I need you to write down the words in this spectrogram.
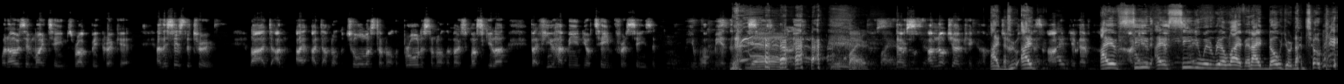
when I was in my teams, rugby, cricket, and this is the truth. Like I, I'm, I, I- I'm not the tallest, I'm not the broadest, I'm not the most muscular. But if you had me in your team for a season, you want me in the next. Yeah. You're a fighter. No, s- I'm not joking. I'm not I do- joking, I- I give I have seen I have seen you in real life, and I know you're not joking.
